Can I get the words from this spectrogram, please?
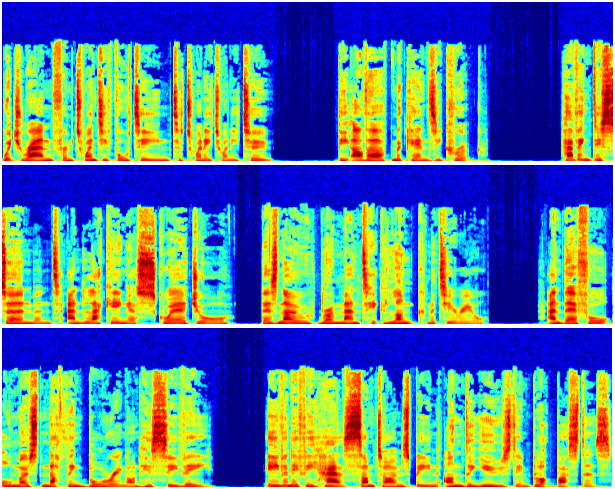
which ran from 2014 to 2022. The other, Mackenzie Crook. Having discernment and lacking a square jaw, there's no romantic lunk material, and therefore almost nothing boring on his CV, even if he has sometimes been underused in blockbusters.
